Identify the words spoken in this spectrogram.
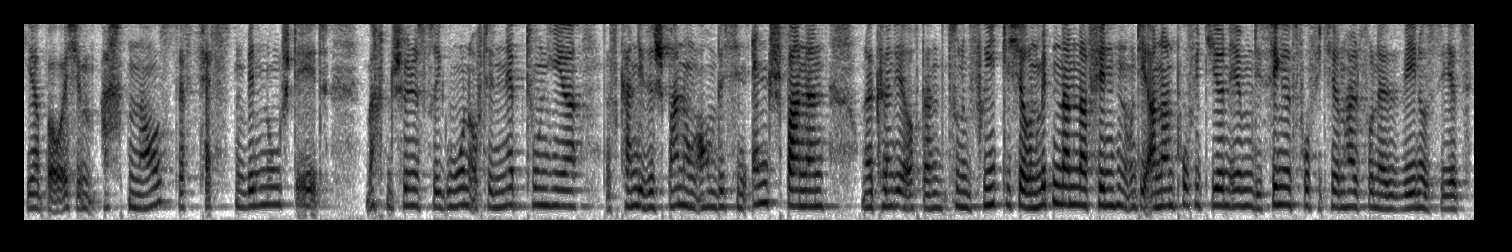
die ja bei euch im achten Haus der festen Bindung steht. Macht ein schönes Trigon auf den Neptun hier. Das kann diese Spannung auch ein bisschen entspannen. Und da könnt ihr auch dann zu einem friedlicheren Miteinander finden. Und die anderen profitieren eben, die Singles profitieren halt von der Venus, die jetzt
